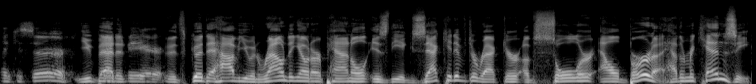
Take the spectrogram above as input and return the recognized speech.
Thank you, sir. You bet. It, it's good to have you. And rounding out our panel is the executive director of Solar Alberta, Heather MacKenzie,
